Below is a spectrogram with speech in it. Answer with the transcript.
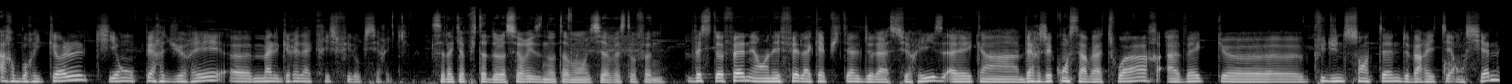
arboricole qui ont perduré euh, malgré la crise phylloxérique. C'est la capitale de la cerise, notamment ici à Westhofen. Westhofen est en effet la capitale de la cerise, avec un verger conservatoire, avec euh, plus d'une centaine de variétés anciennes.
